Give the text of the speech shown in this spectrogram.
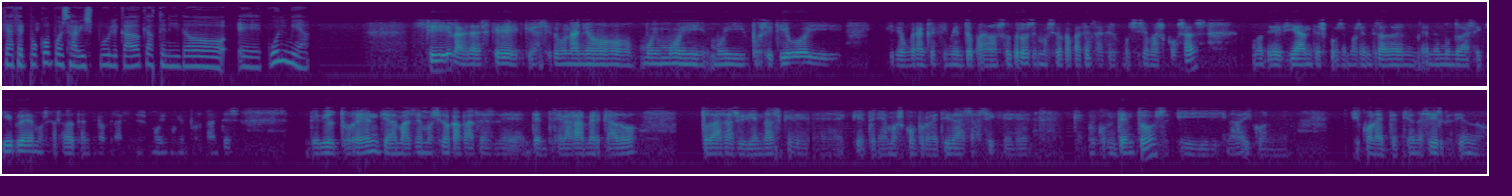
que hace poco pues habéis publicado que ha obtenido eh, Culmia. Sí, la verdad es que, ha sido un año muy, muy, muy positivo y, de un gran crecimiento para nosotros. Hemos sido capaces de hacer muchísimas cosas. Como te decía antes, pues hemos entrado en, el mundo asequible, hemos cerrado también operaciones muy, muy importantes de Bill Torrent y además hemos sido capaces de entregar al mercado todas las viviendas que, teníamos comprometidas, así que, muy contentos y, nada, y con, y con la intención de seguir creciendo.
